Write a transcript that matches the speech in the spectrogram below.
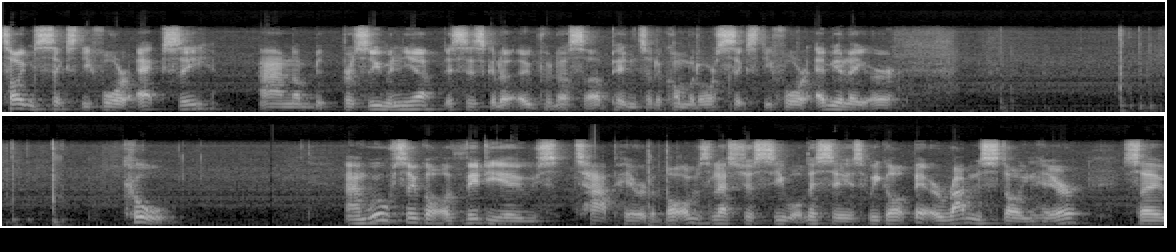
Times 64 EXE, and I'm presuming, yeah, this is going to open us up into the Commodore 64 emulator. Cool. And we also got a videos tab here at the bottom, so let's just see what this is. We got a bit of Rammstein here, so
